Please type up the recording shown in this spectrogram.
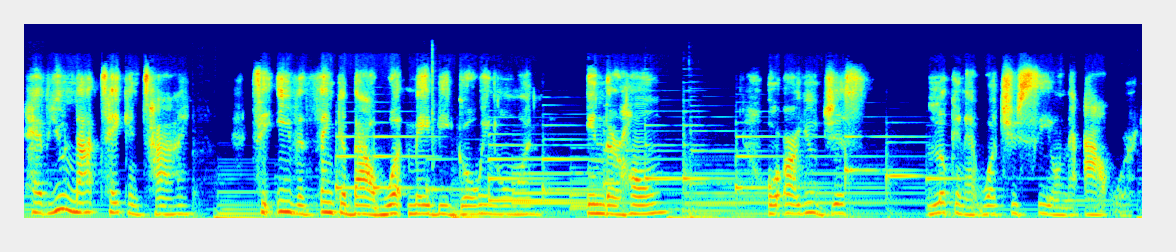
Have you not taken time to even think about what may be going on in their home? Or are you just looking at what you see on the outward?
